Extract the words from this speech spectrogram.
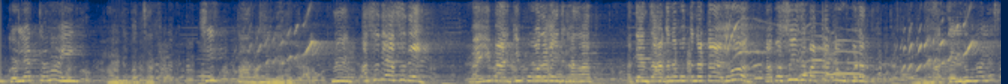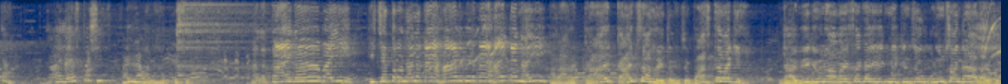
उकडल्यात का नाही? आणि बच्चा शी तार धरल्यागत हं, असू दे असू दे. बाई बारकी पोर आहेत घरात. त्यांचं आगनं मुतन काढू का बसू इथं बटाटा उकडत? हात तरी धुवून आल्यास का? का आल्यास तशीच? धुवाला हात पुसत अगं काय ग बाई? हिच्या तोंडाला काय हाड बीड काय हाय का नाही? अरे अरे काय काय चाललंय तुमचं? बास करा की. दहावी घेऊन आलायसा का एकमेकींचं उघडून सांगाय आलायसा?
